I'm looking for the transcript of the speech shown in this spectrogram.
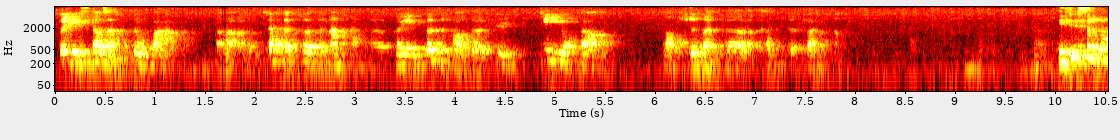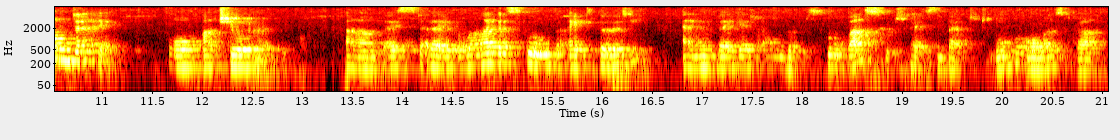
所以校长就把呃这样的课程安排呢，可以更好的去利用到老师们的他们的专长。It is a long day for our children. Um, they, they arrive at school for 8.30 and they get on the school bus, which takes them back to Toowoomba, or most of our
